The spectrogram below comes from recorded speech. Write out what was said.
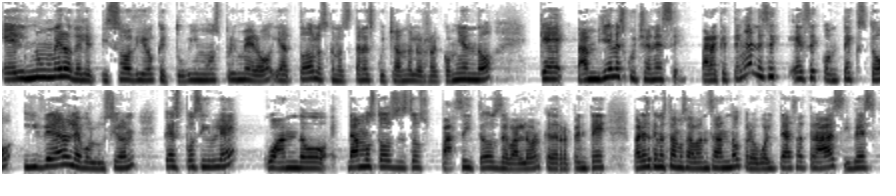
el número del episodio que tuvimos primero y a todos los que nos están escuchando les recomiendo que también escuchen ese, para que tengan ese, ese contexto y vean la evolución que es posible cuando damos todos estos pasitos de valor que de repente parece que no estamos avanzando, pero volteas atrás y ves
